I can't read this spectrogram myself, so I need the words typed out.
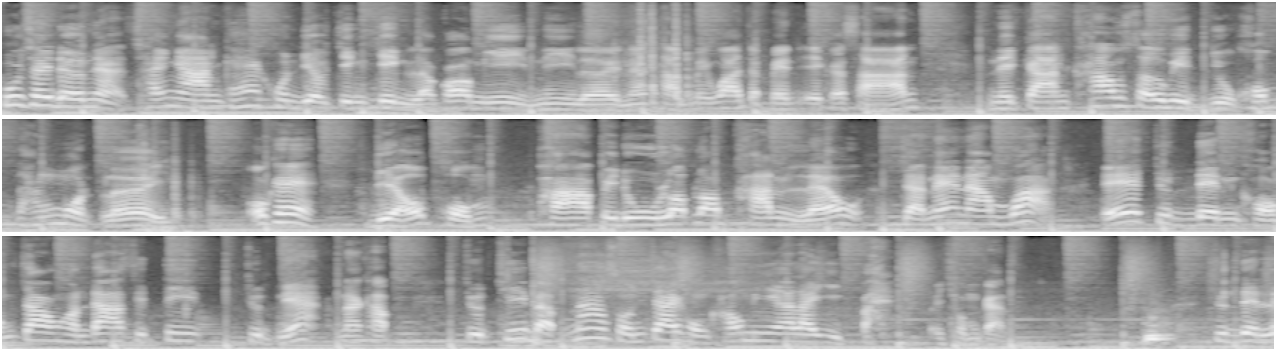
ผู้ใช้เดิมเนี่ยใช้งานแค่คนเดียวจริง ๆ แล้วก็มีนี่เลยนะครับ ไม่ว่าจะเป็นเอกสารในการเข้าเซอร์วิสอยู่ครบทั้งหมดเลย โอเค เดี๋ยวผมพาไปดูรอบๆคันแล้วจะแนะนำว่า เอ๊ะจุดเด่นของเจ้า Honda City จุดเนี้ยนะครับ จุดที่แบบน่าสนใจของเขามีอะไรอีกไปไปชมกัน จุดเด่นเ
